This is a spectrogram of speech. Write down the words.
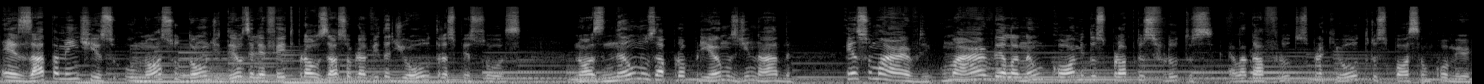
É exatamente isso. O nosso dom de Deus ele é feito para usar sobre a vida de outras pessoas. Nós não nos apropriamos de nada. Pensa uma árvore. Uma árvore ela não come dos próprios frutos. Ela dá frutos para que outros possam comer.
